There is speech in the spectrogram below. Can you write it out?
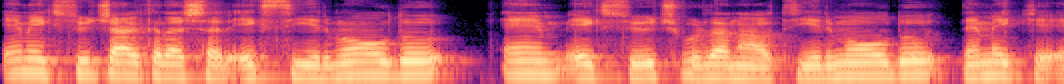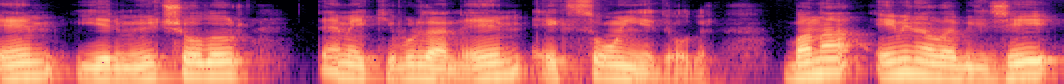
m eksi 3 arkadaşlar eksi 20 oldu. m eksi 3 buradan artı 20 oldu. Demek ki m 23 olur. Demek ki buradan m eksi 17 olur. Bana m'in alabileceği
